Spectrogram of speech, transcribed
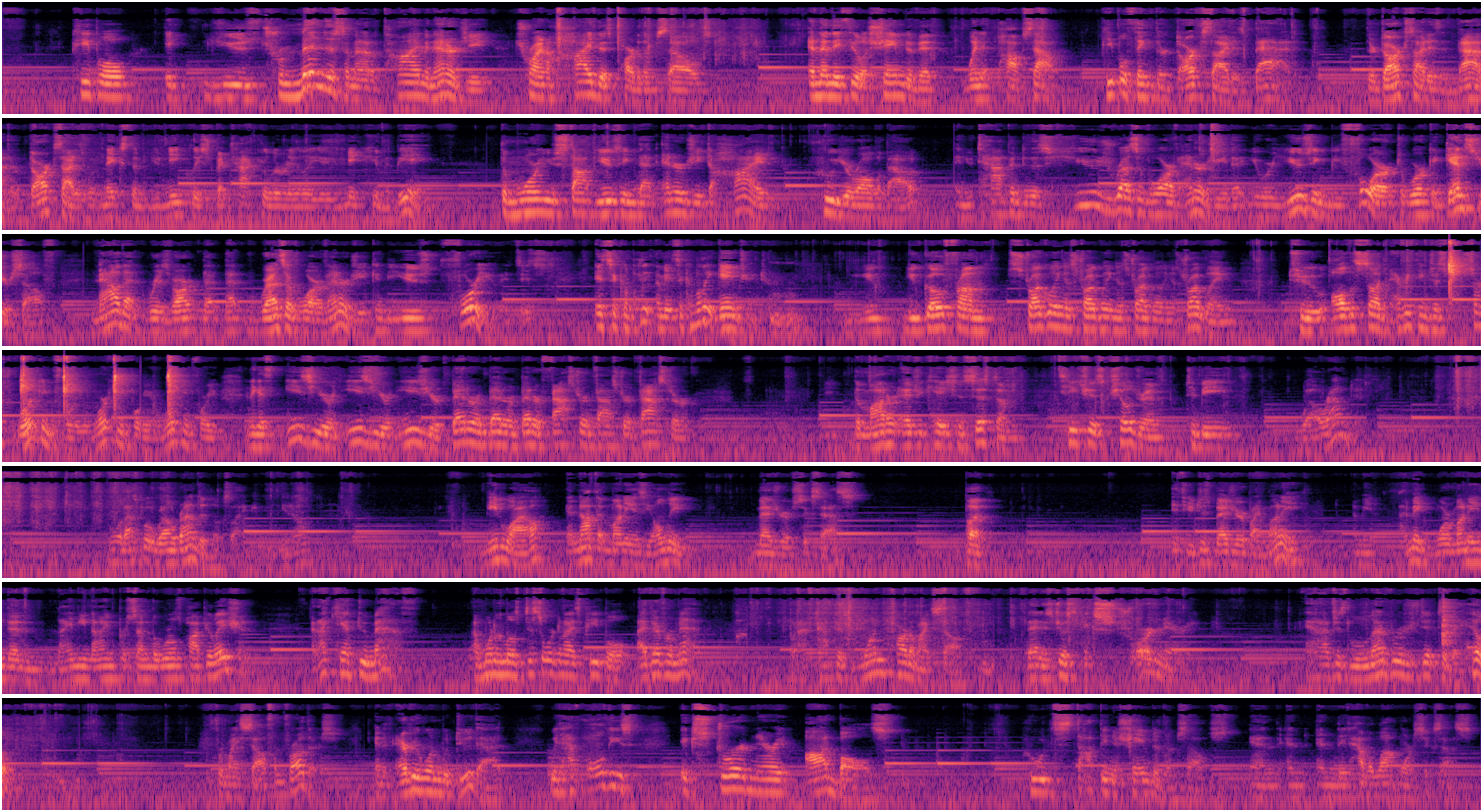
people use tremendous amount of time and energy trying to hide this part of themselves, and then they feel ashamed of it when it pops out. People think their dark side is bad. Their dark side isn't bad. Their dark side is what makes them uniquely, spectacularly a unique human being the more you stop using that energy to hide who you're all about and you tap into this huge reservoir of energy that you were using before to work against yourself now that reservoir that, that reservoir of energy can be used for you it's it's, it's a complete i mean it's a complete game changer mm-hmm. you you go from struggling and struggling and struggling and struggling to all of a sudden everything just starts working for you, working for you, and working for you. And it gets easier and easier and easier, better and better and better, faster and faster and faster. The modern education system teaches children to be well rounded. Well, that's what well rounded looks like, you know? Meanwhile, and not that money is the only measure of success, but if you just measure it by money, I mean, I make more money than 99% of the world's population, and I can't do math. I'm one of the most disorganized people I've ever met. But I've got this one part of myself that is just extraordinary. And I've just leveraged it to the hilt for myself and for others. And if everyone would do that, we'd have all these extraordinary oddballs who would stop being ashamed of themselves and, and, and they'd have a lot more success.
